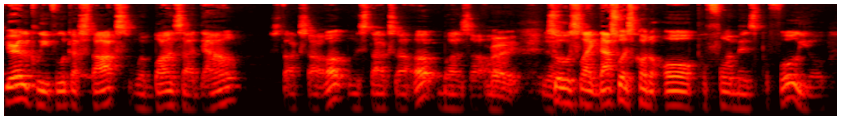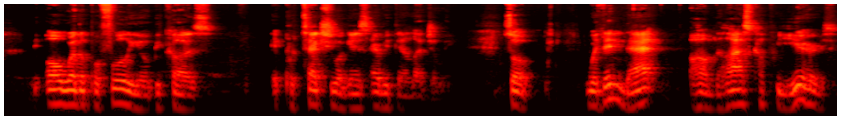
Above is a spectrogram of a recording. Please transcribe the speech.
theoretically, if you look at stocks, when bonds are down, stocks are up. When stocks are up, bonds are up. Right. Yeah. So it's like that's why it's called an all performance portfolio, the all weather portfolio, because it protects you against everything allegedly. So within that, um, the last couple years,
